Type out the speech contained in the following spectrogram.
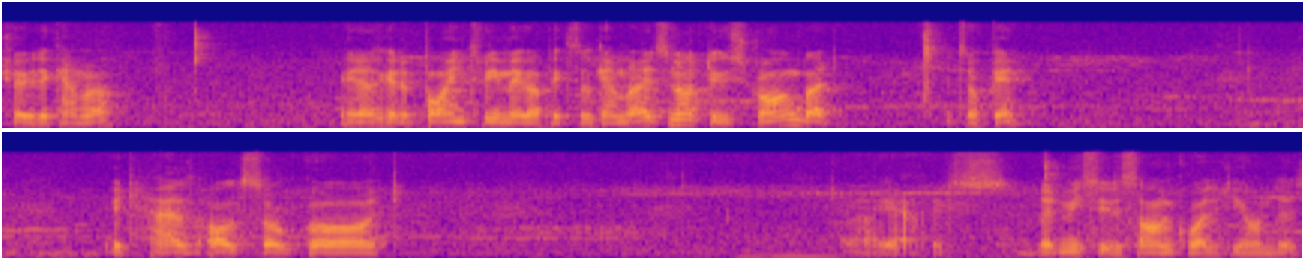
show you the camera it has got a 0.3 megapixel camera. It's not too strong but it's okay. It has also got uh, yeah it's let me see the sound quality on this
